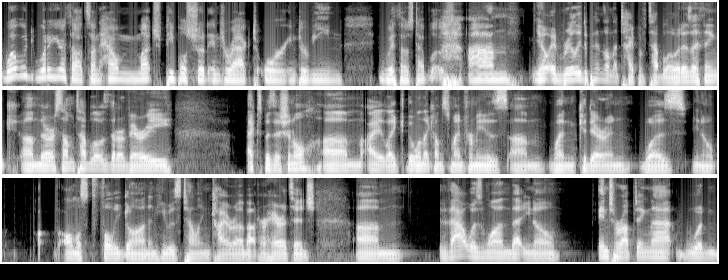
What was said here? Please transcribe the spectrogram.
what would what are your thoughts on how much people should interact or intervene with those tableaus? Um, you know, it really depends on the type of tableau it is. I think um, there are some tableaus that are very expositional. Um, I like the one that comes to mind for me is um, when Kadarin was, you know, almost fully gone, and he was telling Kyra about her heritage. Um, that was one that you know, interrupting that would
